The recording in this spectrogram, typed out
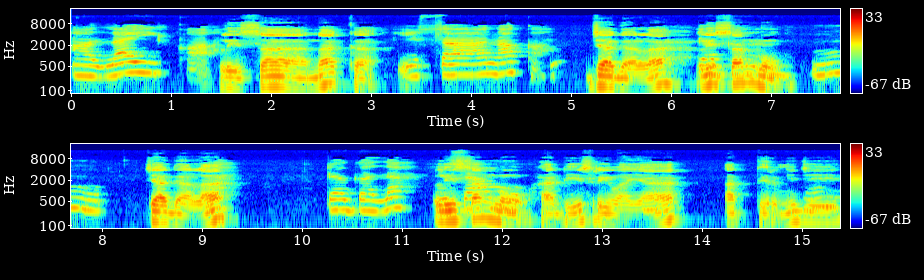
alaika. lisanaka. Lisanaka. Jagalah lisanmu. Hmm. Jagalah Jagalah lisanmu. Hadis riwayat At-Tirmizi.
